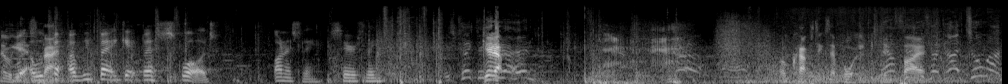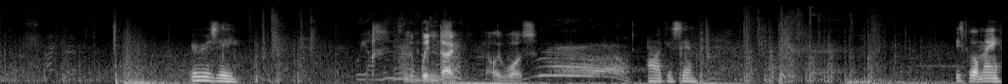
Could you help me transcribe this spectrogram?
Oh, we Yeah, get are, we back. be- are we better get best squad? Honestly, seriously. Get up! Oh crap sticks, I thought he was in fire. Where is he? We In the window. Oh, he was. Oh, I can see him. He's got me.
